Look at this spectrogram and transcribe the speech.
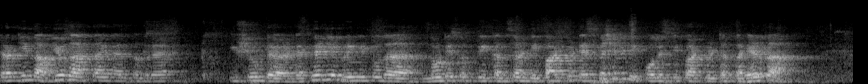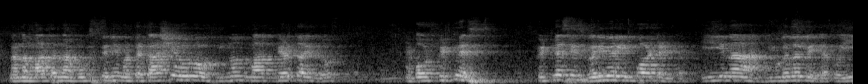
ಡ್ರಗ್ ಇಂದ ಅಬ್ಯೂಸ್ ಆಗ್ತಾ ಇದೆ ಅಂತಂದ್ರೆ you should definitely bring it to the notice of the concern department especially the police department ಅಂತ ಹೇಳ್ತಾ ನನ್ನ ಮಾತನ್ನ ಮುಗಿಸ್ತೀನಿ. ಮತ್ತೆ ಕಾಶಿ ಅವರು ಇನ್ನೊಂದು ಮಾತು ಹೇಳ್ತಾ ಇದ್ರು about fitness fitness is very very important ಈಗಿನ ಯುಗದಲ್ಲಿ ಅಥವಾ ಈ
